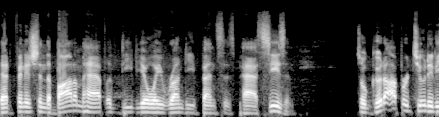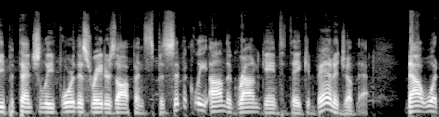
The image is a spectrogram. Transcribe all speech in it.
that finished in the bottom half of DVOA run defenses past season. So, good opportunity potentially for this Raiders offense, specifically on the ground game, to take advantage of that. Now, what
